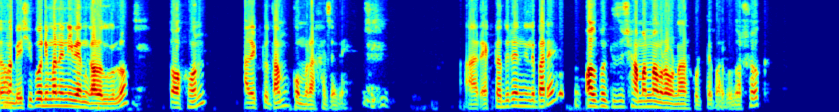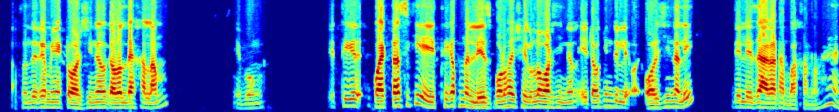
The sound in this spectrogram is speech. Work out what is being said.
যখন বেশি পরিমাণে নিবেন গাড়লগুলো তখন আরেকটু দাম কম রাখা যাবে। আর একটা দুইটা নিলে পারে অল্প কিছু সামান্য আমরা অনার করতে পারব। দর্শক আপনাদের আমি একটা অরিজিনাল গাড়ল দেখালাম এবং এর থেকে কয়েকটা আছে কি এর থেকে আপনার লেজ বড় হয় সেগুলো অরিজিনাল এটাও কিন্তু অরিজিনালি যে লেজে আগাটা বাঁকানো হ্যাঁ?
